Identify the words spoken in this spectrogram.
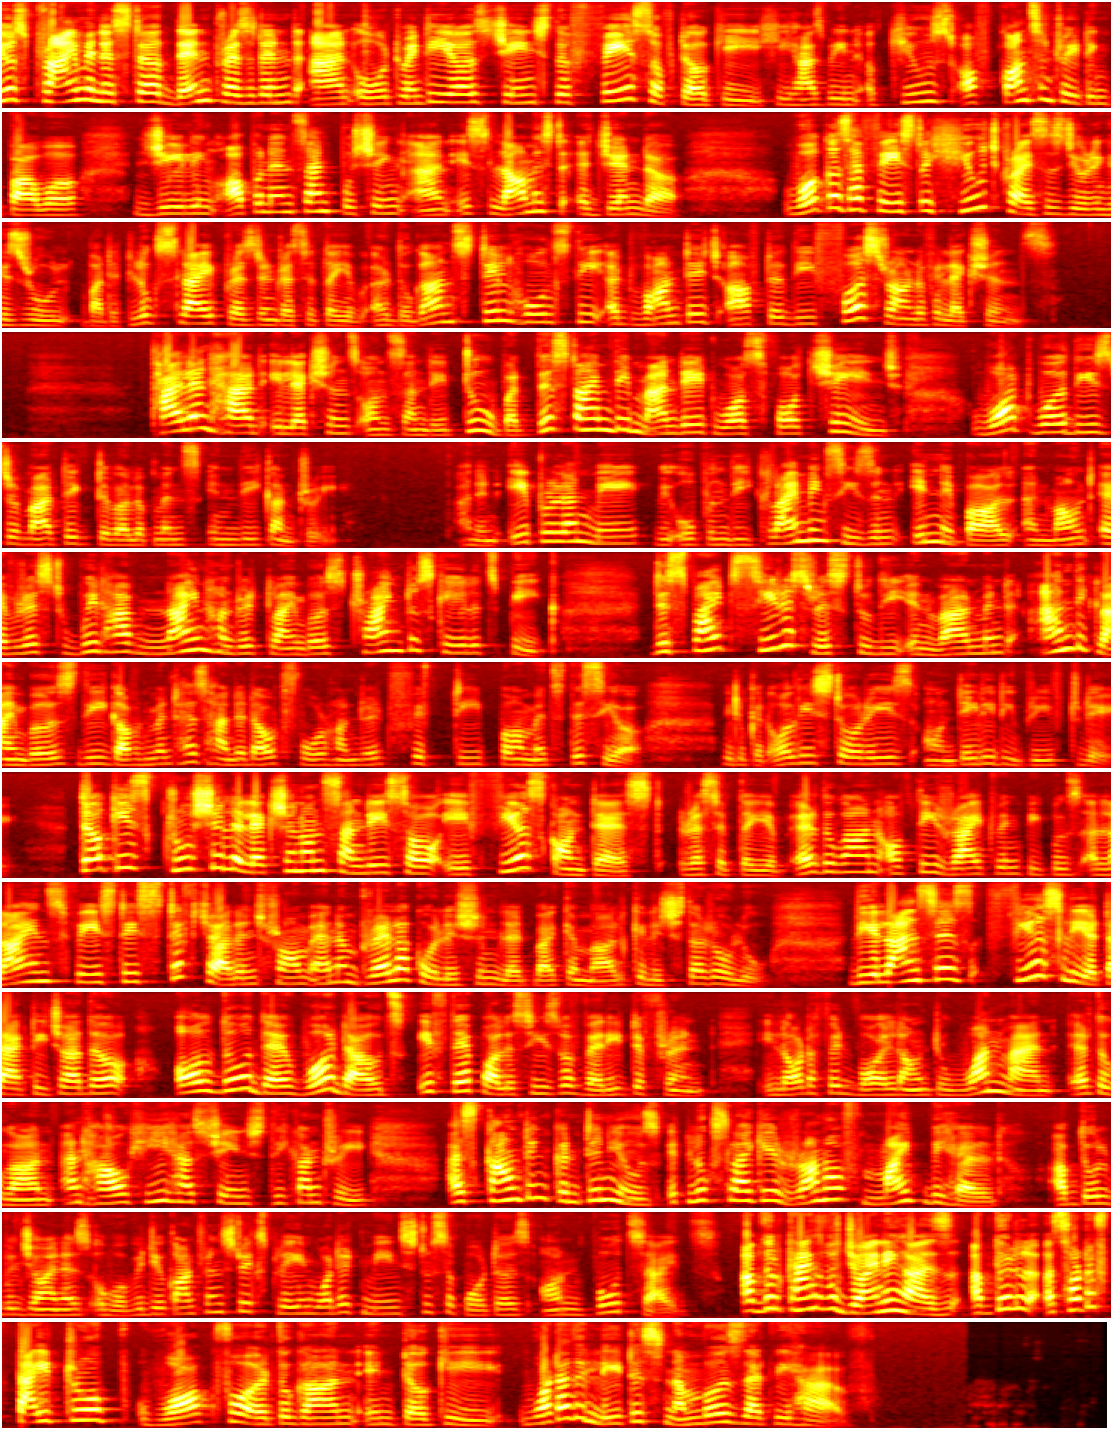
He was prime minister, then president, and over 20 years changed the face of Turkey. He has been accused of concentrating power, jailing opponents, and pushing an Islamist agenda. Workers have faced a huge crisis during his rule, but it looks like President Recep Tayyip Erdogan still holds the advantage after the first round of elections. Thailand had elections on Sunday too, but this time the mandate was for change. What were these dramatic developments in the country? And in April and May, we open the climbing season in Nepal and Mount Everest will have 900 climbers trying to scale its peak. Despite serious risks to the environment and the climbers, the government has handed out 450 permits this year. We look at all these stories on Daily Debrief today. Turkey's crucial election on Sunday saw a fierce contest. Recep Tayyip Erdogan of the right-wing People's Alliance faced a stiff challenge from an umbrella coalition led by Kemal Kılıçdaroğlu. The alliances fiercely attacked each other although there were doubts if their policies were very different. A lot of it boiled down to one man, Erdogan, and how he has changed the country. As counting continues, it looks like a runoff might be held. Abdul will join us over video conference to explain what it means to supporters on both sides. Abdul, thanks for joining us. Abdul, a sort of tightrope walk for Erdogan in Turkey. What are the latest numbers that we have?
